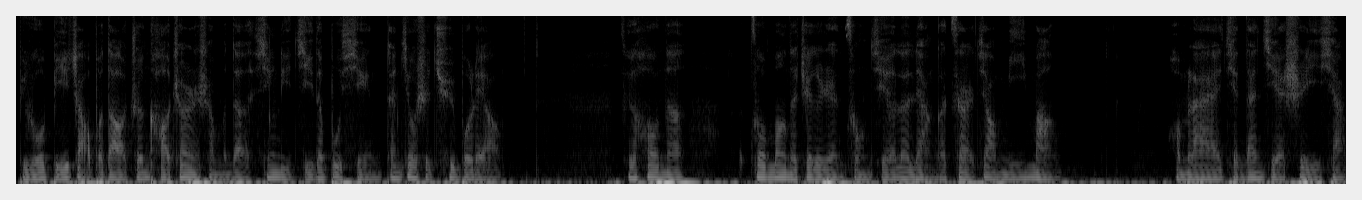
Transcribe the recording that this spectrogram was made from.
比如笔找不到、准考证什么的，心里急得不行，但就是去不了。最后呢，做梦的这个人总结了两个字儿，叫迷茫。我们来简单解释一下。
